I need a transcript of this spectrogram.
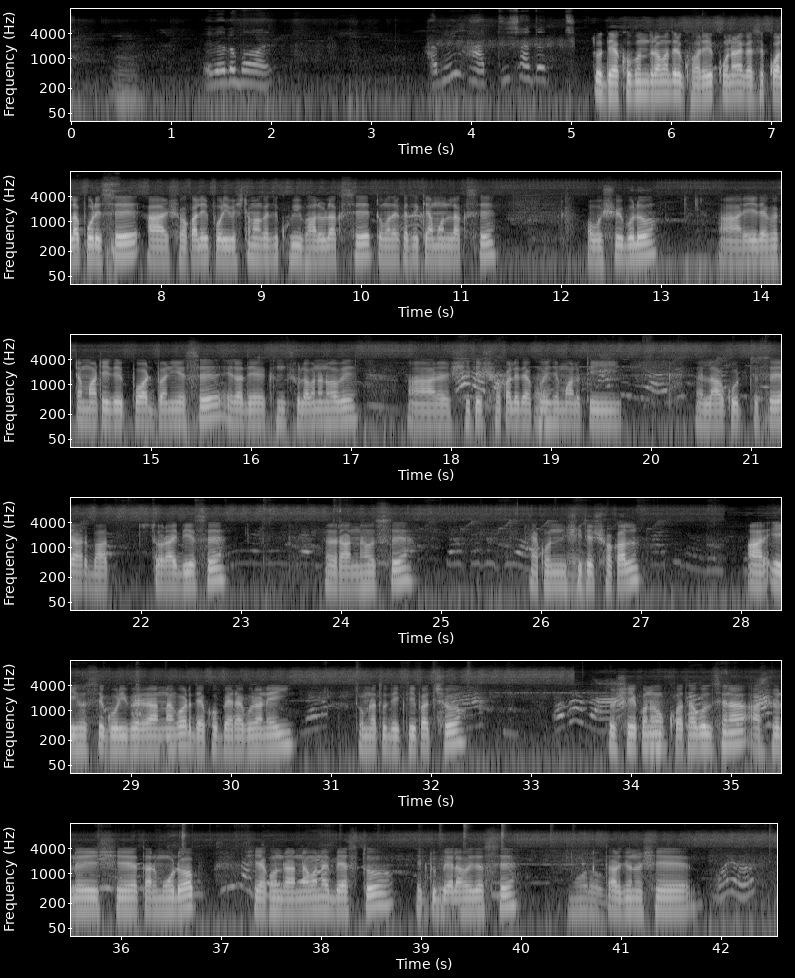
এগুলো বল আমি হাতি সাজাচ্ছি। তো দেখো বন্ধুরা, আমাদের ঘরে কোনার গাছে কলা পড়েছে আর সকালের পরিবেশটা আমার কাছে খুবই ভালো লাগছে। তোমাদের কাছে কেমন লাগছে? অবশ্যই বলো। আর এই দেখো একটা মাটির পট বানিয়েছে এরা দিয়ে এখন চুলা বানানো হবে। আর শীতের সকালে দেখো এই যে মালতী লাউ করতেছে আর ভাত চড়াই দিয়েছে, রান্না হচ্ছে। এখন শীতের সকাল। আর এই হচ্ছে গরিবের রান্নাঘর, দেখো বেড়াঘোড়া নেই, তোমরা তো দেখতেই পাচ্ছ। তো সে কোনো কথা বলছে না। আসলে সে তার মুড অফ সে এখন রান্না বান্নায় ব্যস্ত। একটু বেলা হয়ে যাচ্ছে। তার জন্য সে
